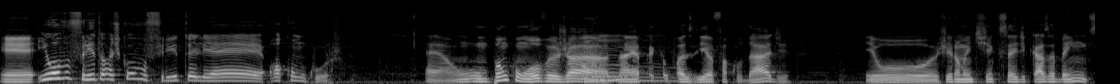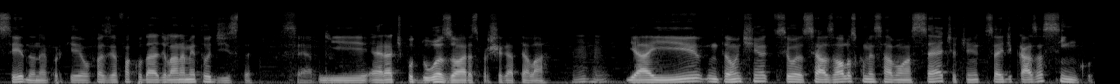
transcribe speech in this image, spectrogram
É, e o ovo frito, eu acho que o ovo frito ele é o concurso. É, um, um pão com ovo eu já. Hum. Na época que eu fazia faculdade, eu geralmente tinha que sair de casa bem cedo, né? Porque eu fazia faculdade lá na Metodista. Certo. E era tipo duas horas pra chegar até lá. Uhum. E aí, então eu tinha que. Se, eu- se as aulas começavam às sete, eu tinha que sair de casa às cinco.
